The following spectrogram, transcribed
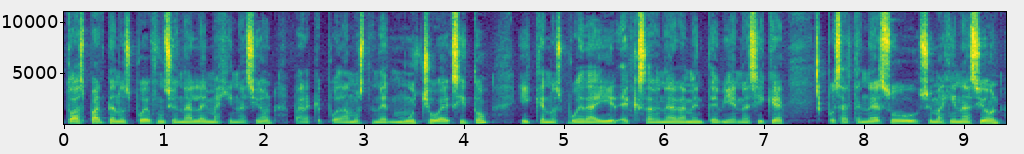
todas partes nos puede funcionar la imaginación para que podamos tener mucho éxito y que nos pueda ir extraordinariamente bien. Así que pues a tener su, su, imaginación,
